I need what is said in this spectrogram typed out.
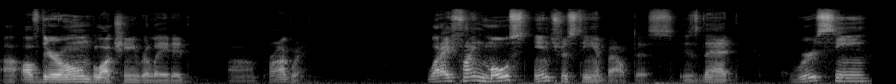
uh, of their own blockchain related uh, program. What I find most interesting about this is that we're seeing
